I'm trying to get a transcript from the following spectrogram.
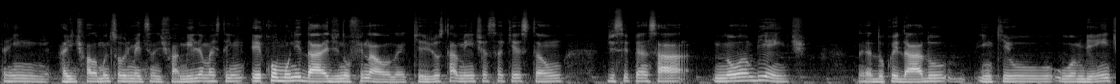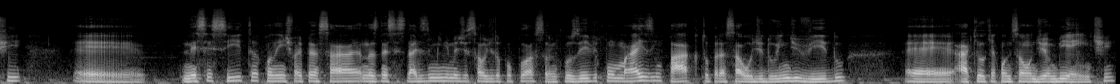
tem, a gente fala muito sobre medicina de família, mas tem e-comunidade no final, né? Que é justamente essa questão de se pensar no ambiente, né, do cuidado em que o, o ambiente é, necessita quando a gente vai pensar nas necessidades mínimas de saúde da população, inclusive com mais impacto para a saúde do indivíduo, é, aquilo que é a condição de ambiente,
